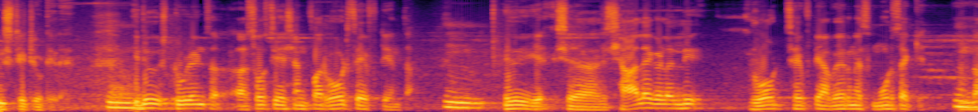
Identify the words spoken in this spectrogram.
ಇನ್ಸ್ಟಿಟ್ಯೂಟ್ ಇದೆ. ಇದು students association for road safety ಅಂತ. ಇದು ಶಾಲೆಗಳಲ್ಲಿ ರೋಡ್ ಸೇಫ್ಟಿ ಅವೇರ್ನೆಸ್ ಮೂಡ್ಸಕ್ಕೆ ಒಂದು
